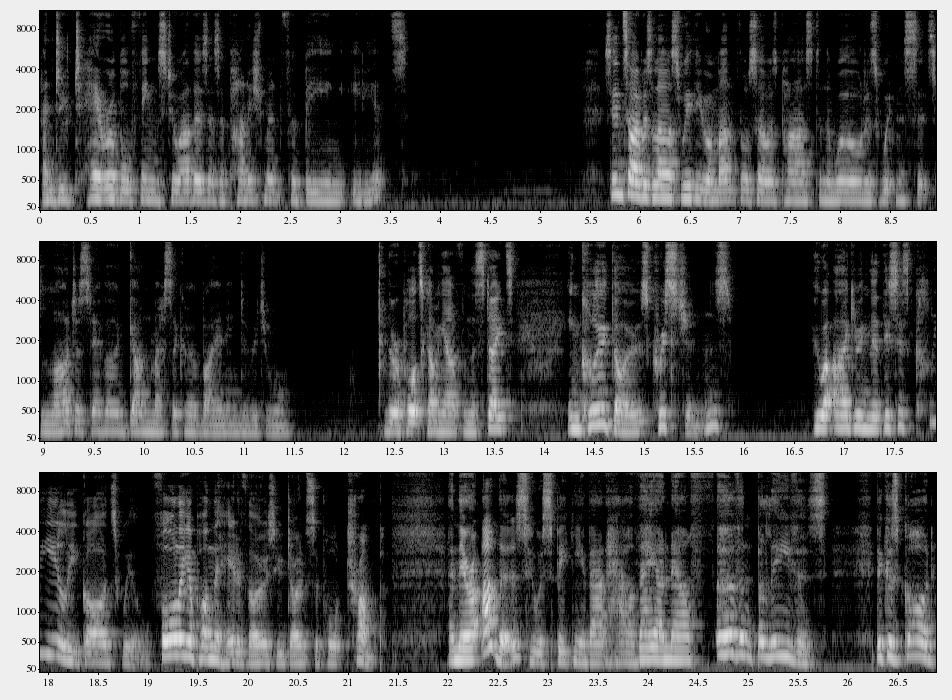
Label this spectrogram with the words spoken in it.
and do terrible things to others as a punishment for being idiots? Since I was last with you, a month or so has passed, and the world has witnessed its largest ever gun massacre by an individual. The reports coming out from the States include those Christians who are arguing that this is clearly God's will, falling upon the head of those who don't support Trump. And there are others who are speaking about how they are now fervent believers because God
